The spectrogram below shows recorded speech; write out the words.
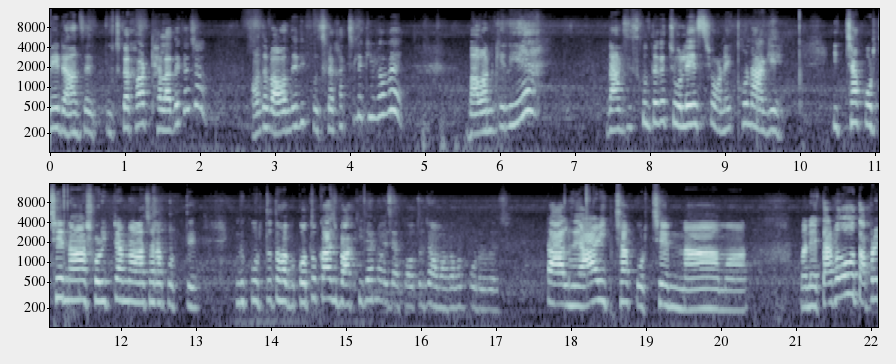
নিয়ে ডান্সে ফুচকা খাওয়ার ঠেলা দেখেছ? আমাদের বাবান দিদি ফুচকা খাচ্ছিল কীভাবে? বাবানকে নিয়ে ডান্স স্কুল থেকে চলে এসেছি অনেকক্ষণ আগে। ইচ্ছা করছে না শরীরটা নাড়াচাড়া করতে, কিন্তু করতে তো হবে। কত কাজ বাকি জানো? ওই দেখো কত জামা কাপড় পড়ে রয়েছে। টাল হয়ে, আর ইচ্ছা করছে না আমার। মানে তারপর, ও তারপরে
